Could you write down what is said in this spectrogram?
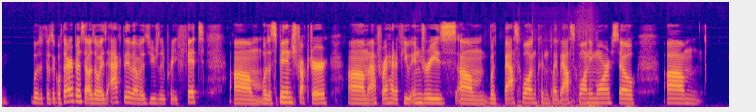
was a physical therapist. I was always active. I was usually pretty fit. Um, was a spin instructor um, after I had a few injuries um, with basketball and couldn't play basketball anymore. So um,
